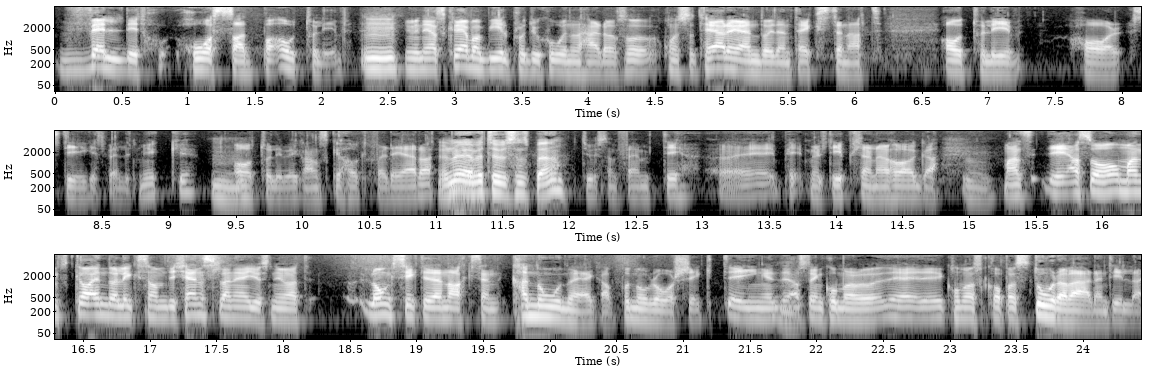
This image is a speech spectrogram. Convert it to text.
väldigt håsad på Autoliv. Mm. Nu när jag skrev om bilproduktionen här då så konstaterar jag ändå i den texten att Autoliv har stigit väldigt mycket. Autoliv är ganska högt värderat. Den är över tusen spänn. 1050. eh, Multiplarna är höga. Man, det, alltså, om man ska ändå liksom, det känslan är just nu att långsiktigt är den aktien kanon att äga på några års sikt. Det, är ingen, alltså den kommer, kommer att skapa stora värden till det.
